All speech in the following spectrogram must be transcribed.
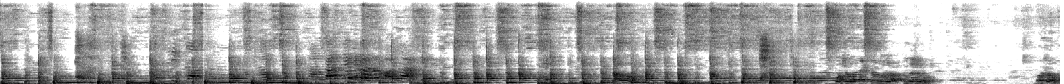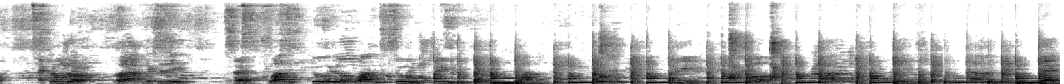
যাও তুমি আসো বসো একটা মুদ্রা হ্যাঁ আমি দেখতেছি হ্যাঁ one two hero one two three one two three four five six seven eight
